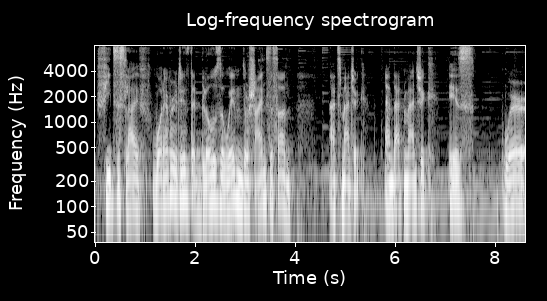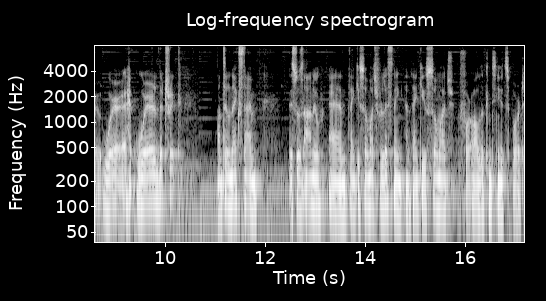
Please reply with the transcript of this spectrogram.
feeds us life, whatever it is that blows the wind or shines the sun, that's magic. And that magic is where where where the trick. Until next time, this was Anu, and thank you so much for listening, and thank you so much for all the continued support.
